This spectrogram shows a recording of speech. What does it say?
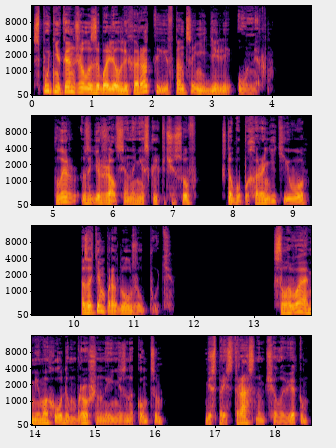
Спутник Энджела заболел лихорадкой и в конце недели умер. Клэр задержался на несколько часов, чтобы похоронить его, а затем продолжил путь. Слова, мимоходом брошенные незнакомцем, беспристрастным человеком,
